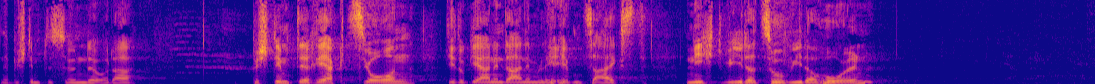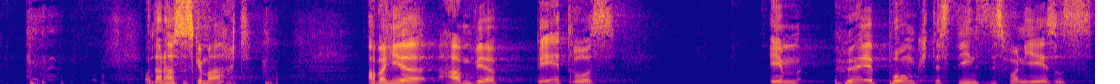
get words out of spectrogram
eine bestimmte Sünde oder bestimmte Reaktion, die du gern in deinem Leben zeigst, nicht wieder zu wiederholen? Und dann hast du es gemacht. Aber hier haben wir Petrus im Höhepunkt des Dienstes von Jesus,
